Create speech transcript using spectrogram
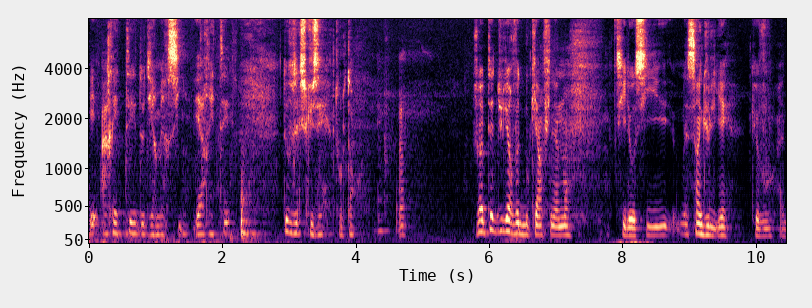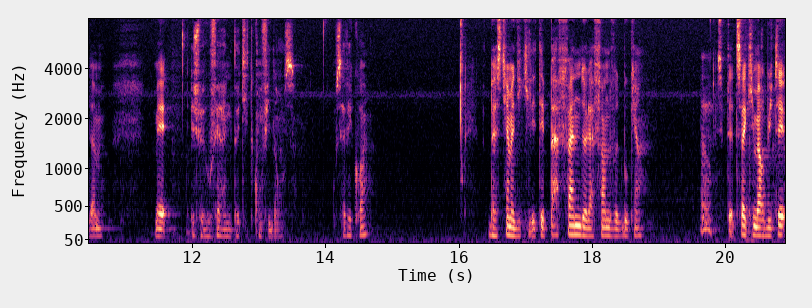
Et arrêtez de dire merci. Et arrêtez de vous excuser tout le temps. Hmm. J'aurais peut-être dû lire votre bouquin finalement. S'il est aussi singulier que vous, Adam. Mais je vais vous faire une petite confidence. Vous savez quoi? Bastien m'a dit qu'il n'était pas fan de la fin de votre bouquin. Oh. C'est peut-être ça qui m'a rebuté.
